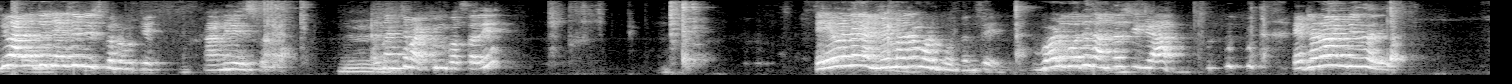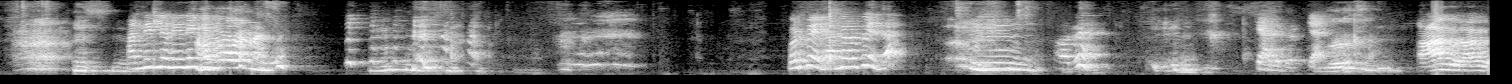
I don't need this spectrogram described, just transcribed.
నువ్వు అదొద్దు చేసి తీసుకోను ఓకే అన్నీ తీసుకోను అది మంచిగా పట్టుకుని వస్తుంది ఏమన్నా కానీ మేము మాత్రం ఓడిపోతాం అంతే ఓడిపోతే సంతోషంగా ఎట్లనో అనిపిస్తుంది. అన్నిట్లో నేనే. ఓడిపోయిందా? అన్న ఓడిపోయిందా? క్యారెట్ క్యారెట్ ఆగు ఆగు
